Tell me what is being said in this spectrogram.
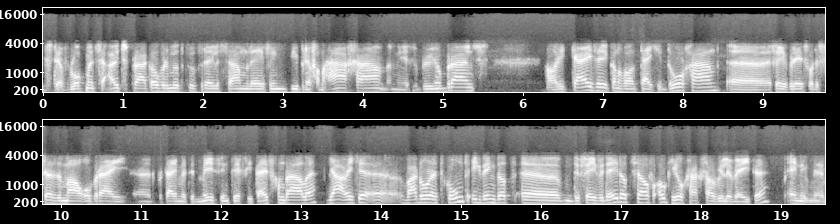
Stef Blok met zijn uitspraak over de multiculturele samenleving. Wiebren van Haga, minister Bruno Bruins. Harry Keizer, ik kan nog wel een tijdje doorgaan. Uh, VVD is voor de zesde maal op rij de partij met de meeste integriteitsschandalen. Ja, weet je, waardoor het komt? Ik denk dat de VVD dat zelf ook heel graag zou willen weten. En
